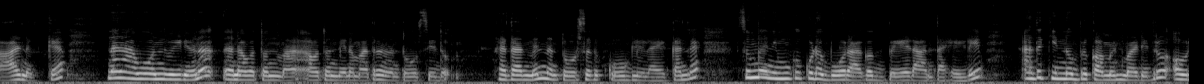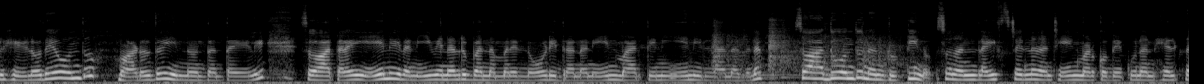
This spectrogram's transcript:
ಕಾರಣಕ್ಕೆ ನಾನು ಆ ಒಂದು ವೀಡಿಯೋನ ನಾನು ಅವತ್ತೊಂದು ಮಾ, ಅವತ್ತೊಂದು ದಿನ ಮಾತ್ರ ನಾನು ತೋರಿಸಿದ್ದು. ಅದಾದಮೇಲೆ ನಾನು ತೋರ್ಸೋದಕ್ಕೆ ಹೋಗಲಿಲ್ಲ. ಯಾಕಂದರೆ ಸುಮ್ಮನೆ ನಿಮಗೂ ಕೂಡ ಬೋರ್ ಆಗೋದು ಬೇಡ ಅಂತ ಹೇಳಿ ಅದಕ್ಕೆ ಇನ್ನೊಬ್ಬರು ಕಾಮೆಂಟ್ ಮಾಡಿದರು. ಅವರು ಹೇಳೋದೇ ಒಂದು, ಮಾಡೋದೇ ಇನ್ನೊಂದು ಅಂತ ಹೇಳಿ. ಸೊ ಆ ಥರ ಏನೂ ಇಲ್ಲ. ನೀವೇನಾದರೂ ಬಂದು ನಮ್ಮ ಮನೇಲಿ ನೋಡಿದ್ರ? ನಾನು ಏನು ಮಾಡ್ತೀನಿ, ಏನಿಲ್ಲ ಅನ್ನೋದನ್ನು. ಸೊ ಅದು ಒಂದು ನನ್ನ ರುಟೀನು ಸೊ ನನ್ನ ಲೈಫ್ ಸ್ಟೈಲ್ನ ನಾನು ಚೇಂಜ್ ಮಾಡ್ಕೋಬೇಕು, ನನ್ನ ಹೆಲ್ತ್ನ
